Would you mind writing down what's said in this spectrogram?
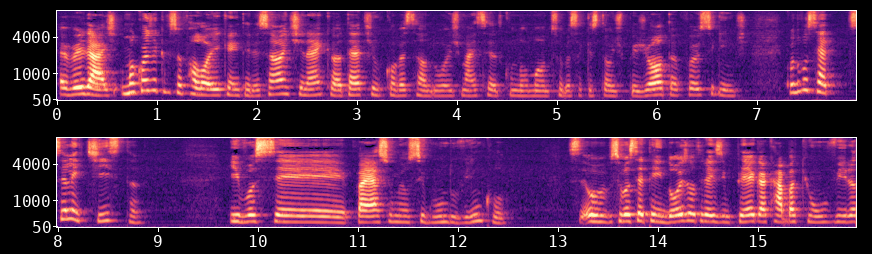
É verdade. Uma coisa que você falou aí que é interessante, né, que eu até tive conversando hoje mais cedo com o Normando sobre essa questão de PJ, foi o seguinte: quando você é seletista e você vai assumir um segundo vínculo, se você tem dois ou três empregos, acaba que um vira,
